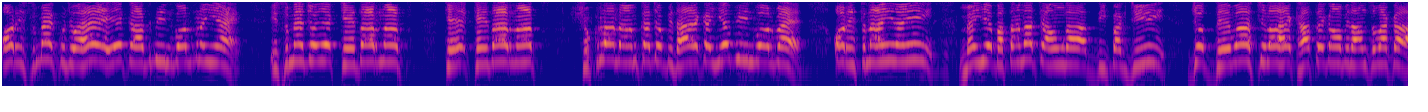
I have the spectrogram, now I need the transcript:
और इसमें जो है एक आदमी इन्वॉल्व नहीं है। इसमें जो ये केदारनाथ के, केदारनाथ शुक्ला नाम का जो विधायक है ये भी इन्वॉल्व है। और इतना ही नहीं मैं ये बताना चाहूँगा दीपक जी जो देवास जिला है खातेगांव विधानसभा का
